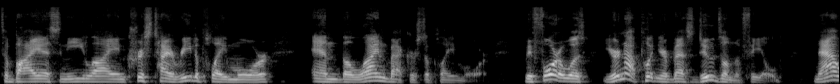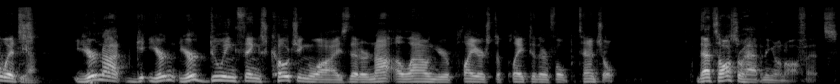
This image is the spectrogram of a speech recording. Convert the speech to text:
Tobias and Eli and Chris Tyree to play more and the linebackers to play more. Before it was you're not putting your best dudes on the field. Now it's yeah. you're not you're you're doing things coaching wise that are not allowing your players to play to their full potential. That's also happening on offense.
